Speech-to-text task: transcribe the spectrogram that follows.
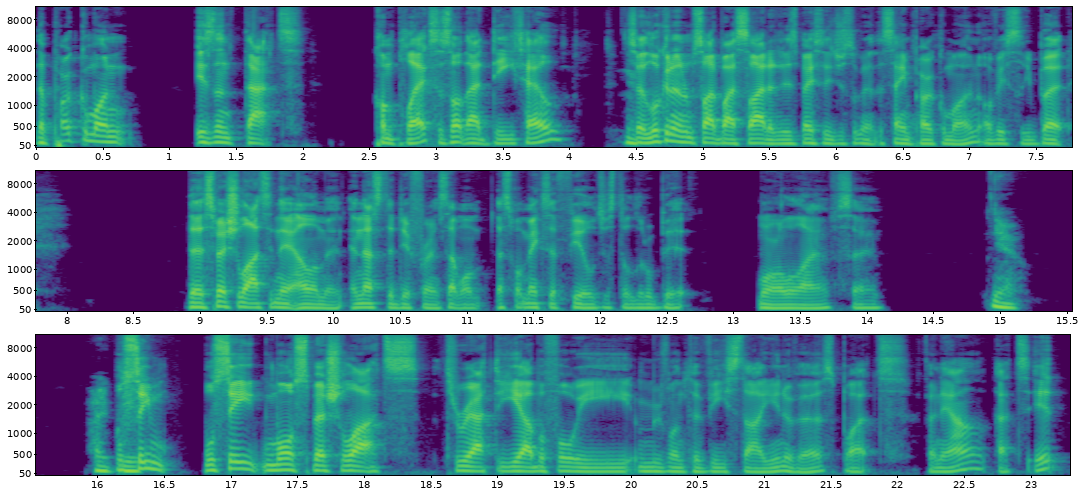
the Pokemon isn't that complex. It's not that detailed. So looking at them side by side, it is basically just looking at the same Pokemon, obviously, but the special arts in their element, and that's the difference. That one that's what makes it feel just a little bit more alive. So Yeah, we'll see we'll see more special arts throughout the year before we move on to V Star Universe. But for now, that's it.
